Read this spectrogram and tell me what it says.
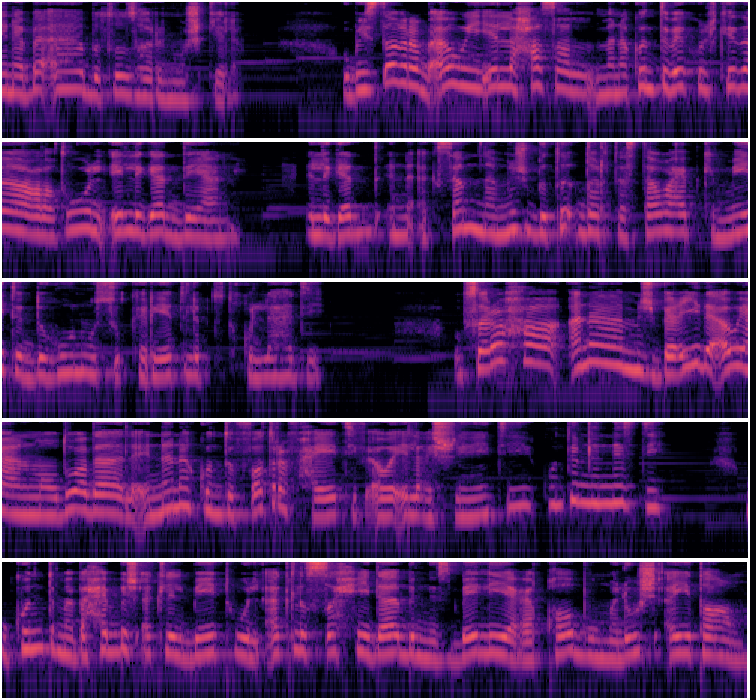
هنا بقى بتظهر المشكلة. وبيستغرب قوي إيه اللي حصل. ما أنا كنت باكل كده على طول إيه اللي جد يعني؟ اللي جد إن أجسامنا مش بتقدر تستوعب كمية الدهون والسكريات اللي بتدخل لها دي. وبصراحة أنا مش بعيدة قوي عن الموضوع ده لأن أنا كنت في فترة في حياتي في أوائل عشريناتي كنت من الناس دي. وكنت ما بحبش أكل البيت والأكل الصحي ده بالنسبة لي عقاب وملوش أي طعم.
